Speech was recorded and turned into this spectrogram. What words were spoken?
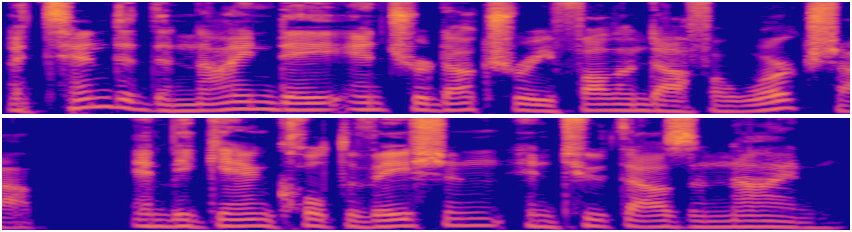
attended the nine day introductory Falun Dafa workshop and began cultivation in 2009.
